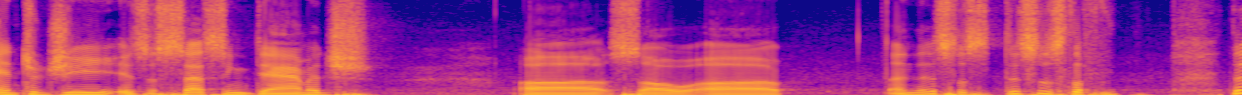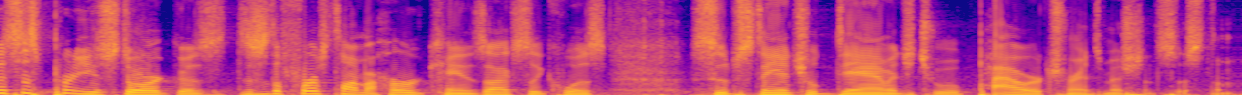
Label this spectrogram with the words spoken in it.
Entergy is assessing damage. Uh, so, uh, and this is this is the this is pretty historic because this is the first time a hurricane has actually caused substantial damage to a power transmission system.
